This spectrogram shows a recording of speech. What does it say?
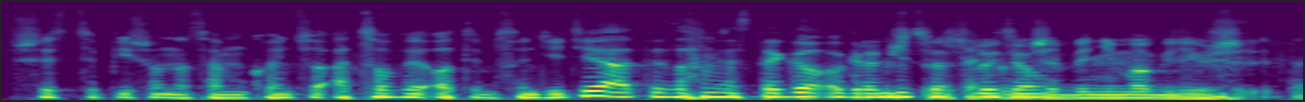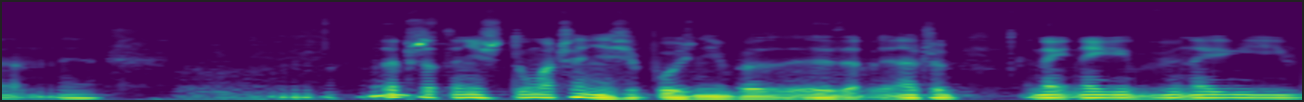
wszyscy piszą na samym końcu, a co wy o tym sądzicie, a ty zamiast tego ograniczasz tak, ludziom. Żeby nie mogli już ten, nie. Lepsze to niż tłumaczenie się później, bo znaczy naj, naj, naj,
